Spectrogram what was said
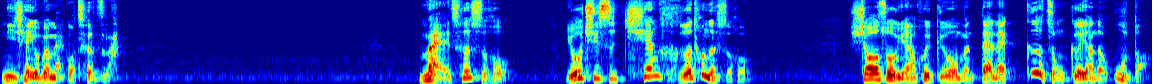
你以前有没有买过车子啦？买车时候，尤其是签合同的时候，销售员会给我们带来各种各样的误导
